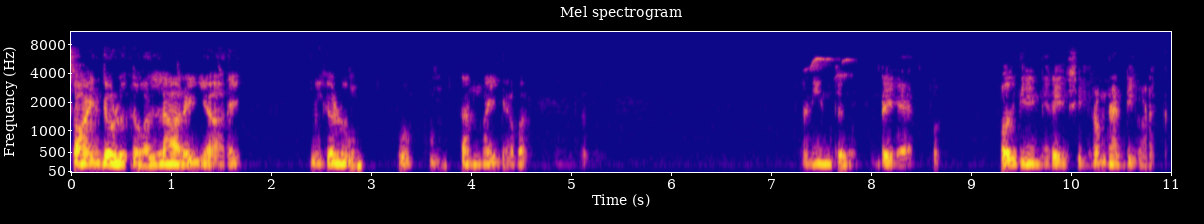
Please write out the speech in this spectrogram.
சாய்ந்தொழுக வல்லாரை யாரை? மிகழும் ஊக்கும் தன்மை அவர் என்றது. பதிந்து இன்றைய பகுதியை நிறைவு செய்கிறோம். நன்றி வணக்கம்.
